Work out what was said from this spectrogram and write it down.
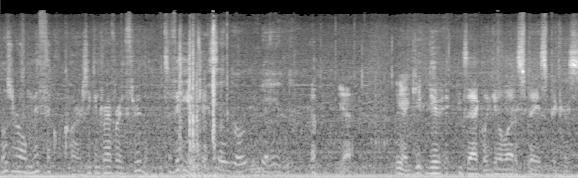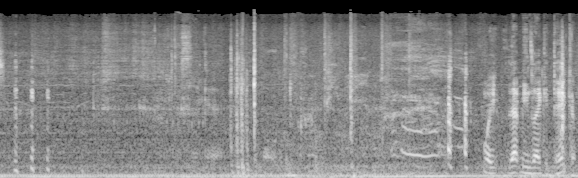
Those are all mythical cars. You can drive right through them. It's a video game. It's an old man. yeah. Yeah, give, give exactly. Give a lot of space because well, that means I could take him.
